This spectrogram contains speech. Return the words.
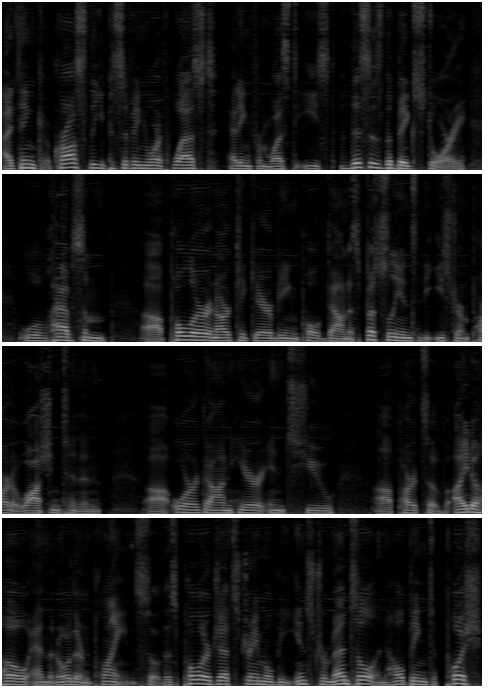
I think across the Pacific Northwest, heading from west to east, this is the big story. We'll have some uh, polar and Arctic air being pulled down, especially into the eastern part of Washington and uh, Oregon here into uh, parts of Idaho and the northern plains. So this polar jet stream will be instrumental in helping to push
